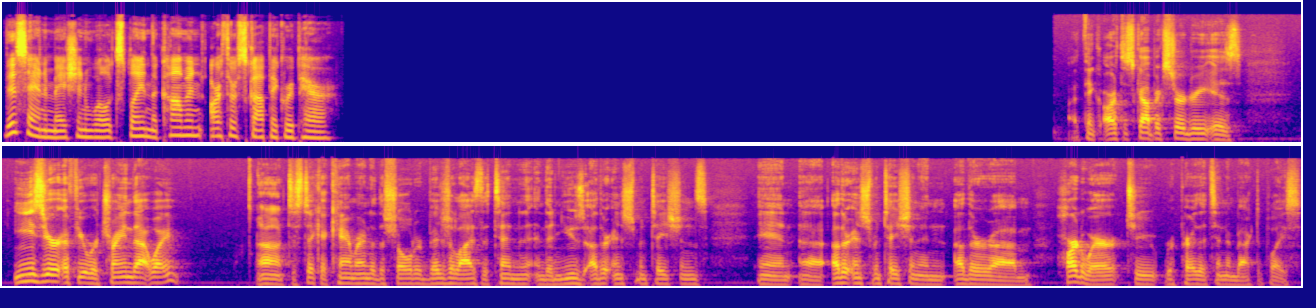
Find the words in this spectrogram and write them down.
This animation will explain the common arthroscopic repair. I think arthroscopic surgery is easier if you were trained that way. Uh, to stick a camera into the shoulder, visualize the tendon, and then use other instrumentations and uh, other instrumentation and other um, hardware to repair the tendon back to place.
